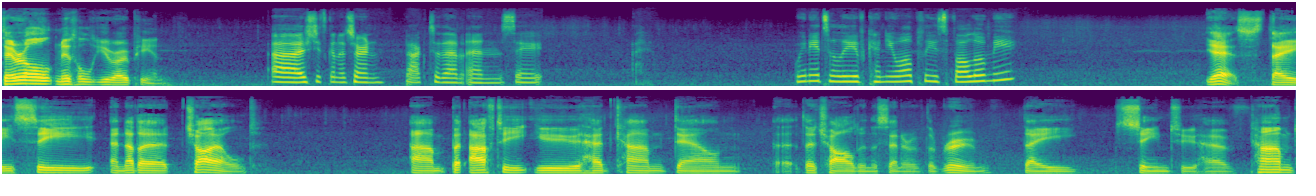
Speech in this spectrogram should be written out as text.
They're all Middle European. Uh, she's going to turn back to them and say, We need to leave. Can you all please follow me? Yes, they see another child. Um, but after you had calmed down uh, the child in the center of the room, they seem to have calmed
